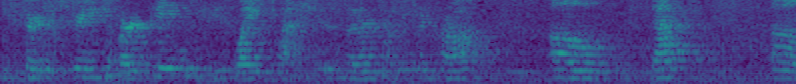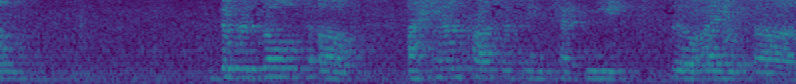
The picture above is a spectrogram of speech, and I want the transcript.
these sort of strange arcades, these white flashes that are coming across, um, that's um, the result of a hand processing technique. So I, uh,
